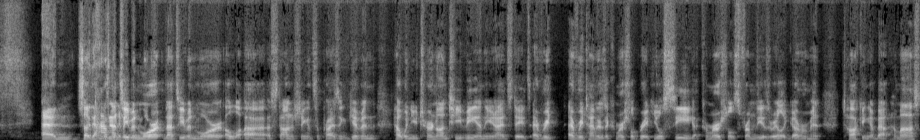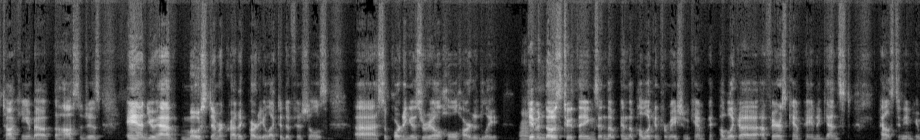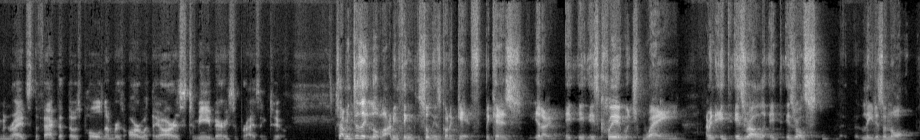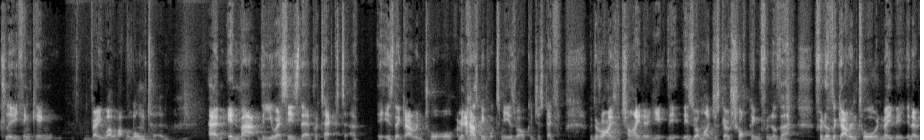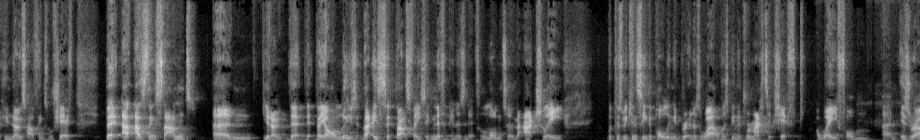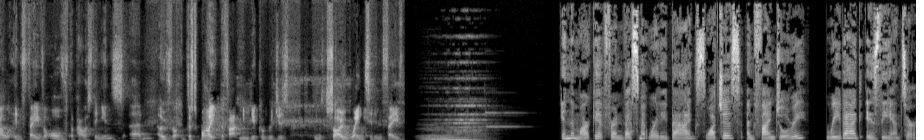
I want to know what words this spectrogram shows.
Um, so there has and that's been even more that's even more uh, astonishing and surprising given how when you turn on TV in the United States every every time there's a commercial break you'll see commercials from the Israeli government talking about Hamas talking about the hostages and you have most Democratic Party elected officials uh, supporting Israel wholeheartedly mm. given those two things and the in the public information campaign public uh, affairs campaign against Palestinian human rights, the fact that those poll numbers are what they are is to me very surprising too. So, I mean, does it look like? I mean, think something's got to give because you know it, it's clear which way. I mean, it, Israel, it, Israel's leaders are not clearly thinking very well about the long term. Um, in that the US is their protector, it is their guarantor. I mean, it has been put to me Israel could just end with the rise of China. You, the, Israel might just go shopping for another for another guarantor, and maybe you know who knows how things will shift. But as things stand, um, you know, they, they are losing. That is that's very significant, isn't it, for the long term? That actually, because we can see the polling in Britain as well, there's been a dramatic shift away from um, Israel in favor of the Palestinians, um, over despite the fact media coverage has been so weighted in favor. In the market for investment-worthy bags, watches, and fine jewelry, Rebag is the answer.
